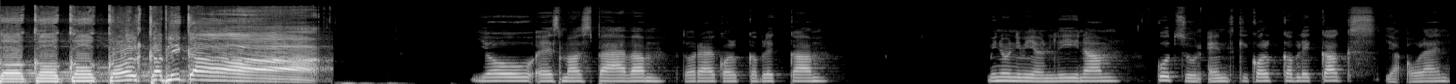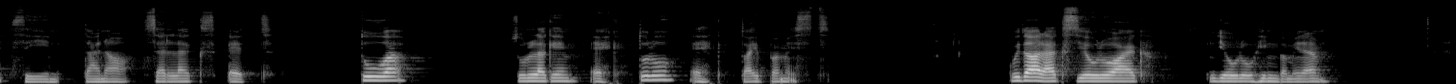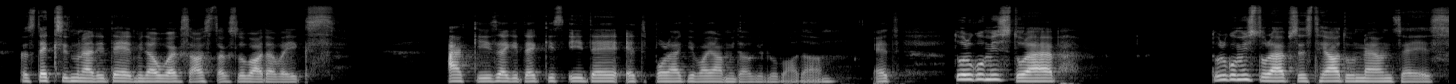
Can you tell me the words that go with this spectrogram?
Kolkablika. Jou, esmaspäeva, tore kolkablika. minu nimi on Liina, kutsun endki kolkablikaks ja olen siin täna selleks, et tuua sullegi ehk tulu ehk taipamist. kui ta läks jõuluaeg, jõulu hingamine kas tekkisid mõned ideed, mida uueks aastaks lubada võiks? äkki isegi tekkis idee, et polegi vaja midagi lubada, et tulgu, mis tuleb. tulgu, mis tuleb, sest hea tunne on sees.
